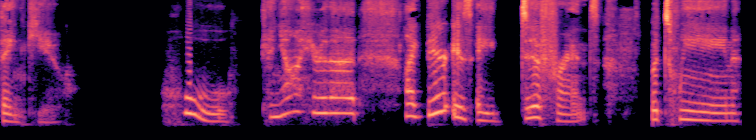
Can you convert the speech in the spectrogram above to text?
Thank you. Ooh, can y'all hear that? Like, there is a difference between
